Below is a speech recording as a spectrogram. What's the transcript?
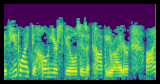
If you'd like to hone your skills as a copywriter, I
